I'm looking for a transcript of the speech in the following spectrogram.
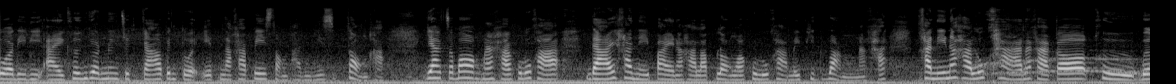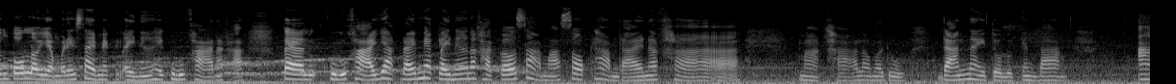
ตัว DDI เครื่องยนต์ 1.9 เป็นตัว S นะคะ ปี 2022 ค่ะ อยากจะบอกนะคะ คุณลูกค้าได้คันนี้ไปนะคะ รับรองว่าคุณลูกค้าไม่ผิดหวังนะคะคันนี้นะคะลูกค้านะคะก็คือเบื้องต้นเรายังไม่ได้ใส่แม็กไลเนอร์ให้คุณลูกค้านะคะ แต่คุณลูกค้าอยากได้แม็กไลเนอร์นะคะ ก็สามารถสอบถามได้นะคะ มาค่ะเรามาดูด้านในตัวรถกันบ้าง อ่า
